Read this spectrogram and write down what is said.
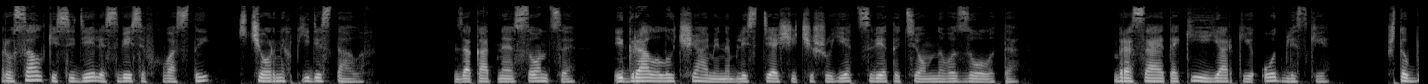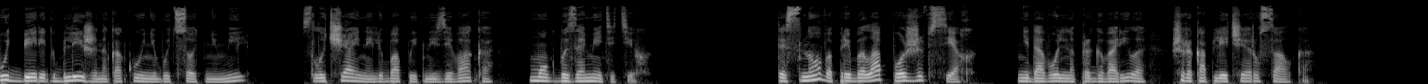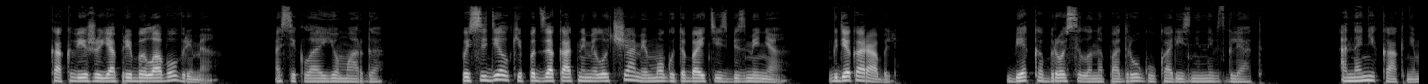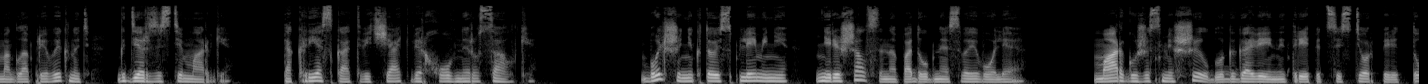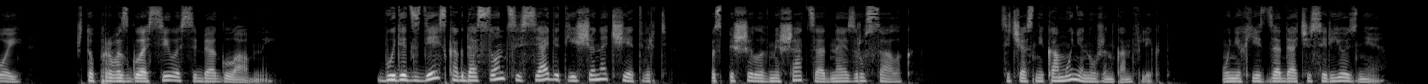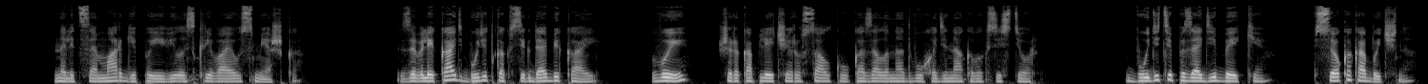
Русалки сидели, свесив хвосты с черных пьедесталов. Закатное солнце играло лучами на блестящей чешуе цвета темного золота, бросая такие яркие отблески, что будь берег ближе на какую-нибудь сотню миль, случайный любопытный зевака мог бы заметить их. «Ты снова прибыла позже всех», — недовольно проговорила широкоплечая русалка. «Как вижу, я прибыла вовремя», — осекла ее Марга. «Посиделки под закатными лучами могут обойтись без меня. Где корабль?» Бека бросила на подругу укоризненный взгляд. Она никак не могла привыкнуть к дерзости Марги. Так резко отвечать верховной русалке. Больше никто из племени не решался на подобное своеволие. Маргу же смешил благоговейный трепет сестер перед той, что провозгласила себя главной. «Будет здесь, когда солнце сядет еще на четверть», — поспешила вмешаться одна из русалок. «Сейчас никому не нужен конфликт. У них есть задача серьезнее. На лице Марги появилась кривая усмешка. «Завлекать будет, как всегда, Бекай. Вы, — широкоплечья русалка указала на двух одинаковых сестер, — будете позади Бекки. Все как обычно.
